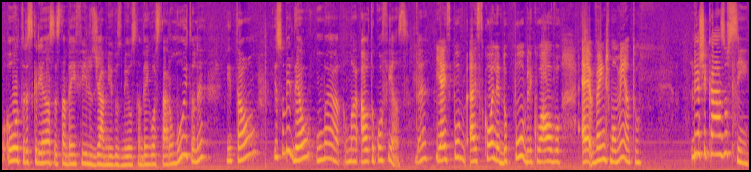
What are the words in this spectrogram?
Outras crianças também, filhos de amigos meus, também gostaram muito, né? Então, isso me deu uma, uma autoconfiança, né? E a, a escolha do público-alvo é, vem de momento? Neste caso, sim.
